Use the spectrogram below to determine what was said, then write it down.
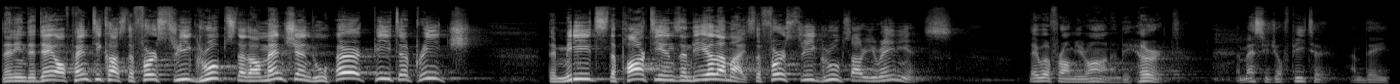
Then, in the day of Pentecost, the first three groups that are mentioned who heard Peter preach the Medes, the Parthians, and the Elamites the first three groups are Iranians. They were from Iran and they heard the message of Peter. And they,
